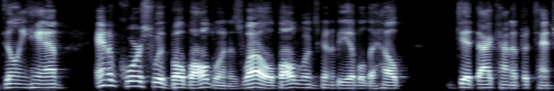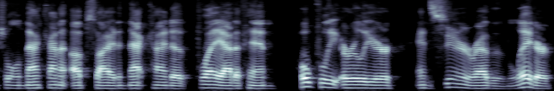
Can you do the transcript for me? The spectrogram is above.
Dillingham and of course with Beau Baldwin as well. Baldwin's going to be able to help get that kind of potential and that kind of upside and that kind of play out of him hopefully earlier and sooner rather than later.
